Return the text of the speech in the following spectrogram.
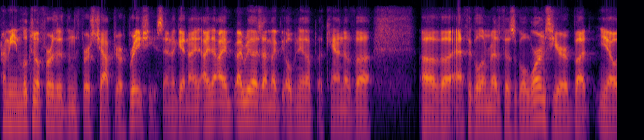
I mean, look no further than the first chapter of Bereshit. And again, I, I, I realize I might be opening up a can of uh, of uh, ethical or metaphysical worms here, but you know,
